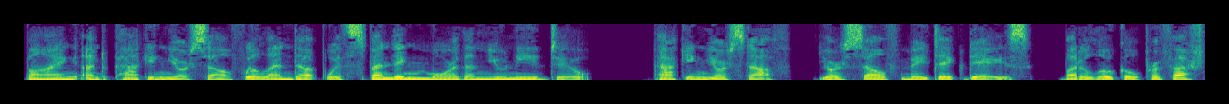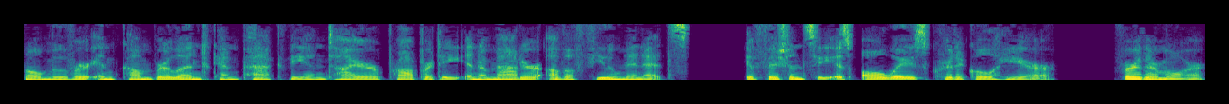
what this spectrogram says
Buying and packing yourself will end up with spending more than you need to. Packing your stuff, Yourself may take days, but a local professional mover in Cumberland can pack the entire property in a matter of a few minutes. Efficiency is always critical here. Furthermore,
